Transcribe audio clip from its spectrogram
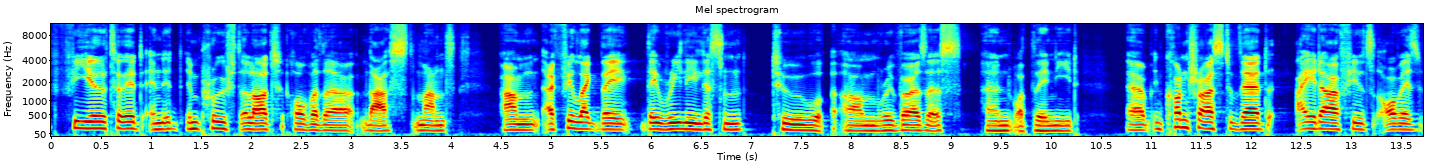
feel to it and it improved a lot over the last month. Um, I feel like they, they really listen to um, reversers and what they need. Uh, in contrast to that, IDA feels always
